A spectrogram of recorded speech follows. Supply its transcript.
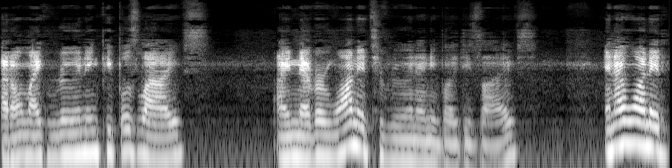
I don't like ruining people's lives. I never wanted to ruin anybody's lives. And I wanted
